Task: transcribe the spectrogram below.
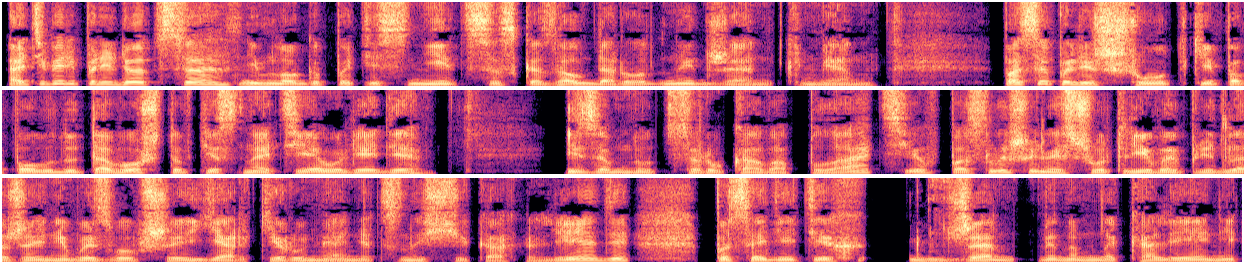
«А теперь придется немного потесниться», — сказал дородный джентльмен. Посыпались шутки по поводу того, что в тесноте у леди изомнутся рукава платьев, послышались шутливые предложения, вызвавшие яркий румянец на щеках леди, посадить их к джентльменам на колени,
